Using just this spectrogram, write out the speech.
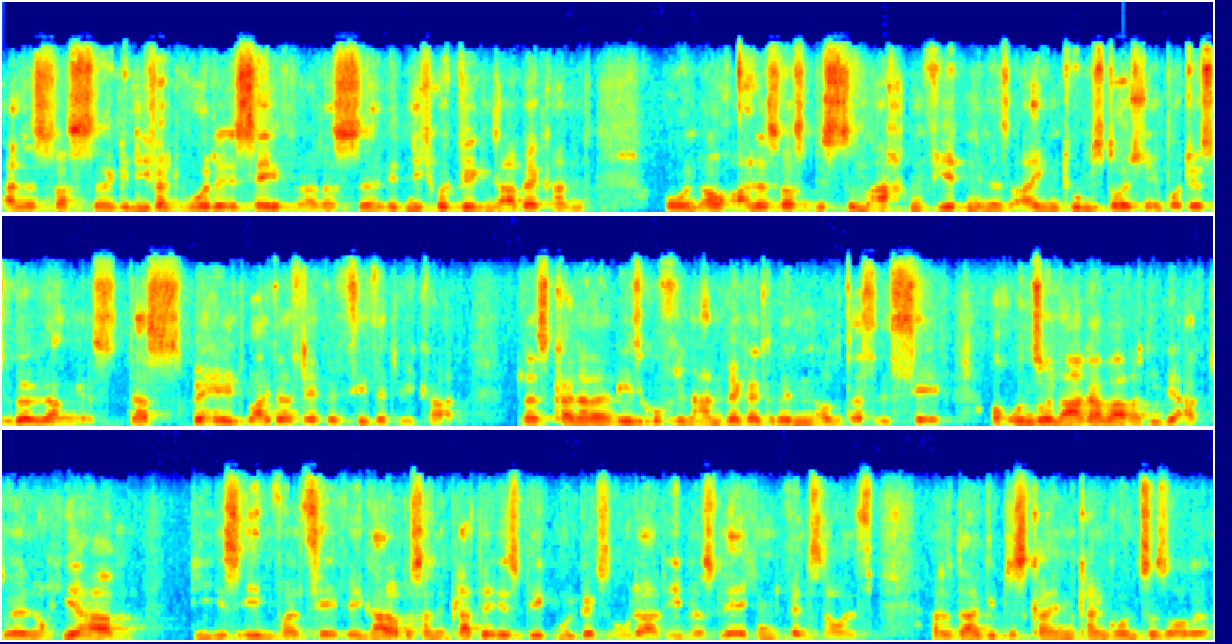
Alles, was äh, geliefert wurde, ist safe. Das äh, wird nicht rückwirkend aberkannt. Und auch alles, was bis zum 8.4. in das Eigentum des deutschen Importeurs übergegangen ist, das behält weiter das FSC-Zertifikat. Da ist keinerlei Risiko für den Handwerker drin, also das ist safe. Auch unsere Lagerware, die wir aktuell noch hier haben, die ist ebenfalls safe. Egal, ob es eine Platte ist, Big Mulpex oder halt eben das Lärchen, Fensterholz. Also da gibt es keinen, keinen Grund zur Sorge.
